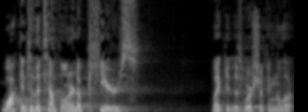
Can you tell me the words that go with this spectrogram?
Walk into the temple and it appears like it is worshiping the Lord.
